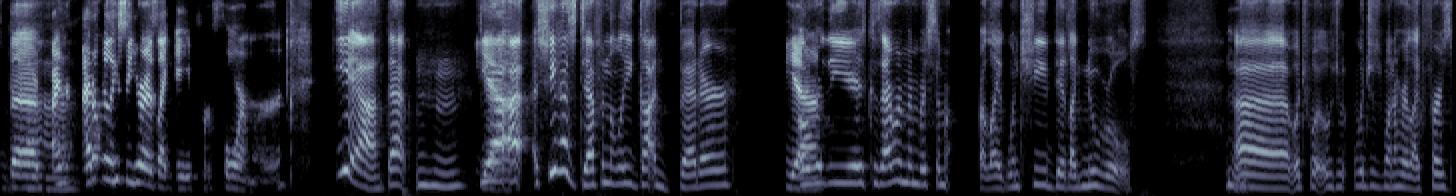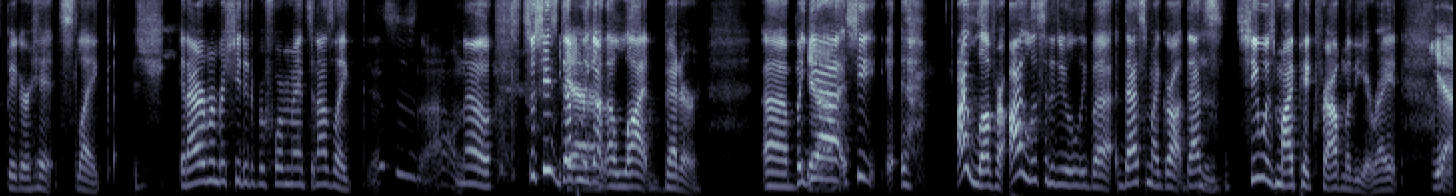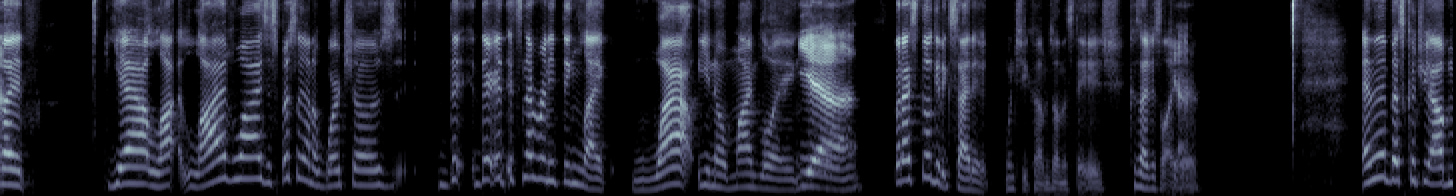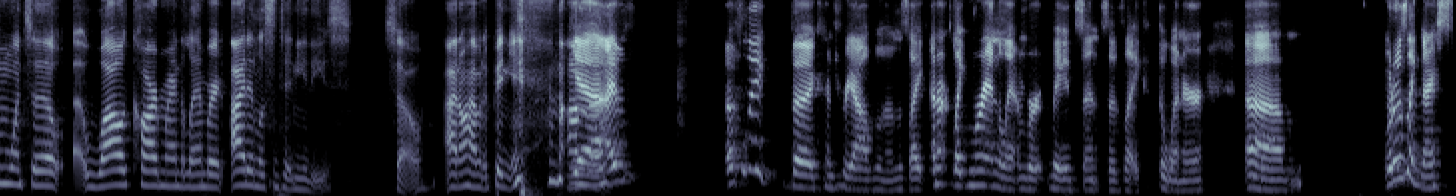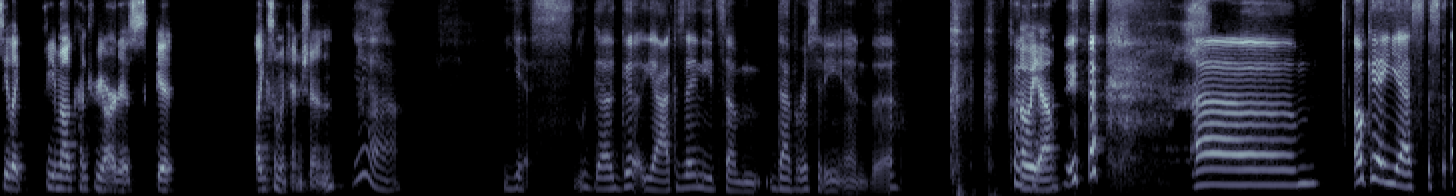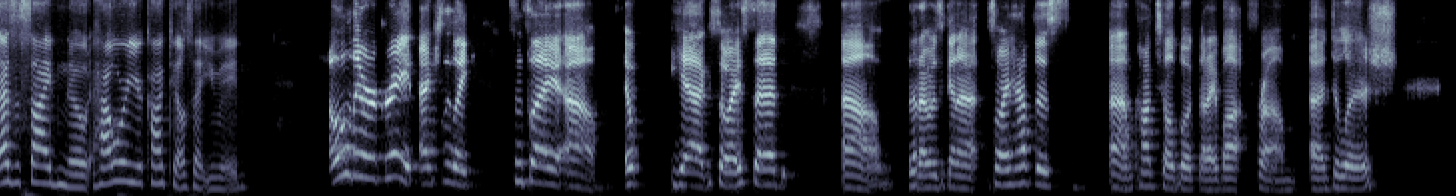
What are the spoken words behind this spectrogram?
the. Uh, I I don't really see her as like a performer. Yeah, that. Mm-hmm. Yeah, yeah I, she has definitely gotten better. Yeah. over the years because I remember some or like when she did like New Rules, mm-hmm. uh, which which which was one of her like first bigger hits. Like, and I remember she did a performance, and I was like, this is I don't know. So she's definitely yeah. gotten a lot better. Uh, but yeah. yeah, she. I love her. I listen to Dua Lipa. That's my girl. That's mm-hmm. she was my pick for album of the year, right? Yeah. But yeah, li- live wise, especially on award shows, there it's never anything like wow, you know, mind blowing. Yeah but I still get excited when she comes on the stage because I just like yeah. her. And then the best country album went to uh, Wild Card Miranda Lambert. I didn't listen to any of these, so I don't have an opinion. yeah, I've of like the country albums, like I don't like Miranda Lambert made sense as like the winner. Um, but it was like nice to see like female country artists get like some attention. Yeah. Yes. Good. Yeah, because they need some diversity in the oh yeah. um. Okay. Yes. As a side note, how were your cocktails that you made? Oh, they were great. Actually, like since I um, it, yeah. So I said um that I was gonna. So I have this um cocktail book that I bought from uh, Delish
